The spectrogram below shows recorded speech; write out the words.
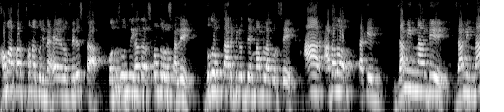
ক্ষমা প্রার্থনা করি না। হ্যাঁ ফেরেস্তা অথচ দুই হাজার সতেরো সালে দুদক তার বিরুদ্ধে মামলা করছে। আর আদালত তাকে জামিন নাম দিয়ে জামিন না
